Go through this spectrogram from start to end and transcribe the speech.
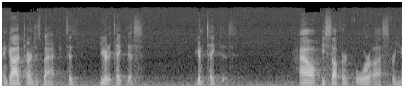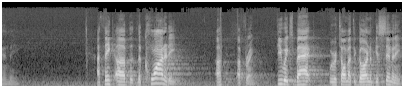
And God turns his back and says, You're going to take this. You're going to take this. How he suffered for us, for you and me. I think of the, the quantity of suffering. A few weeks back, we were talking about the Garden of Gethsemane,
